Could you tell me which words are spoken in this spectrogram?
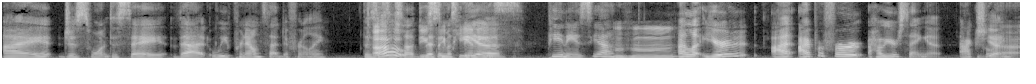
I just want to say that we pronounce that differently. This Oh, a sub- do you this say must be a peonies? Yeah, Mm-hmm. I like your. I I prefer how you're saying it. Actually, Yeah,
